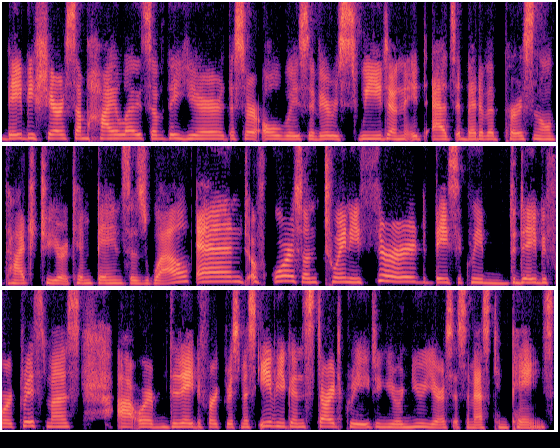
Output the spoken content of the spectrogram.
Maybe share some highlights of the year. These are always a very sweet and it adds a bit of a personal touch to your your campaigns as well. And of course, on 23rd, basically the day before Christmas uh, or the day before Christmas Eve, you can start creating your New Year's SMS campaigns.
